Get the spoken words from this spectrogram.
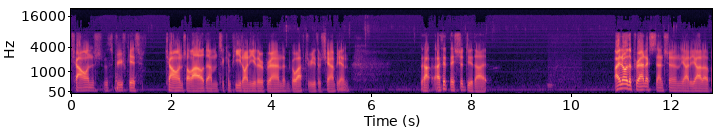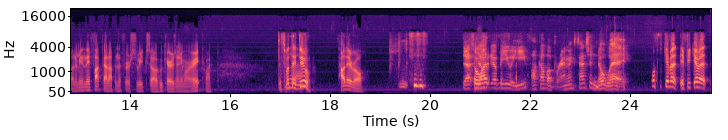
challenge, this briefcase challenge, allow them to compete on either brand and go after either champion? That, I think they should do that. I know the brand extension, yada yada, but I mean they fucked that up in the first week, so who cares anymore, right? Come on. That's what Yeah. they do. How they roll. Yeah, So why- WWE fuck up a brand extension? No way. Well, if you give it, if you give it,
